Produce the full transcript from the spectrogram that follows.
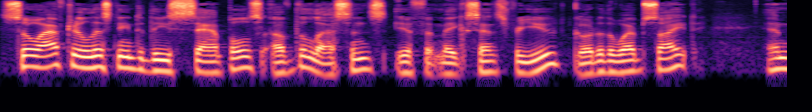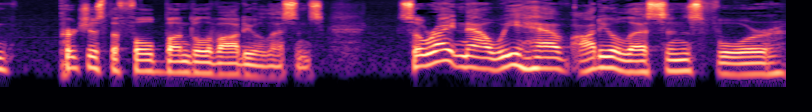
So, after listening to these samples of the lessons, if it makes sense for you, go to the website and purchase the full bundle of audio lessons. So, right now we have audio lessons for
